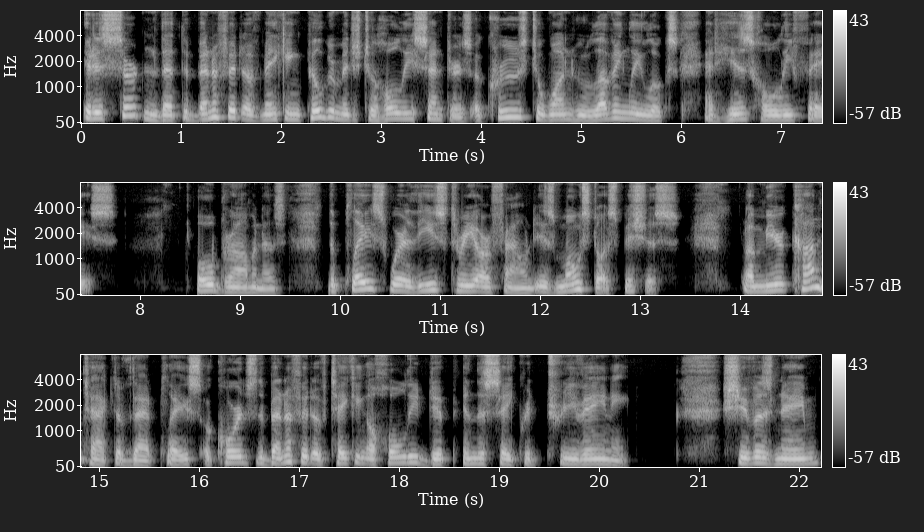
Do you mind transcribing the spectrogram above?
It is certain that the benefit of making pilgrimage to holy centers accrues to one who lovingly looks at his holy face. O Brahmanas, the place where these three are found is most auspicious. A mere contact of that place accords the benefit of taking a holy dip in the sacred Triveni. Shiva's name,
